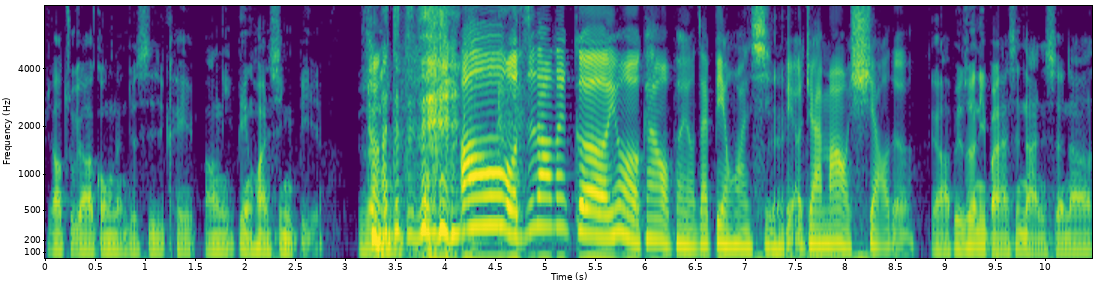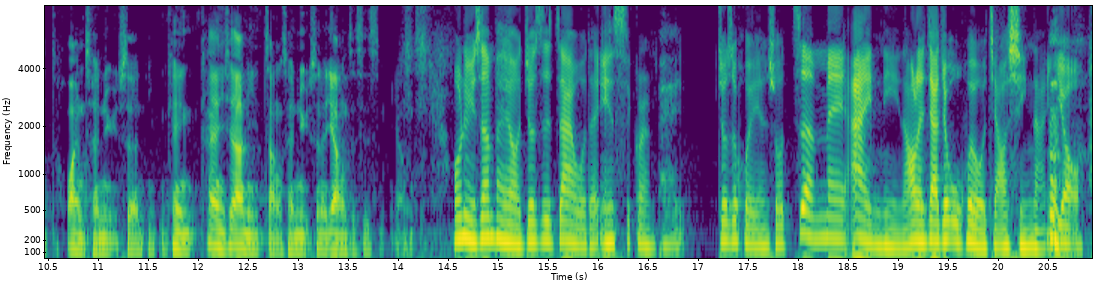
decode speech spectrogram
比较主要的功能就是可以帮你变换性别，啊，对对对，哦，我知道那个，因为我看到我朋友在变换性别，我觉得还蛮好笑的。对啊，比如说你本来是男生啊，换成女生，你可以看一下你长成女生的样子是什么样子。我女生朋友就是在我的 Instagram 配，就是回言说正妹爱你，然后人家就误会我交新男友，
